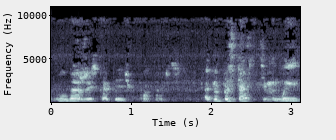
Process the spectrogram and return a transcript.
Ну, даже из копеечку покажется. А вы представьте, мы,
